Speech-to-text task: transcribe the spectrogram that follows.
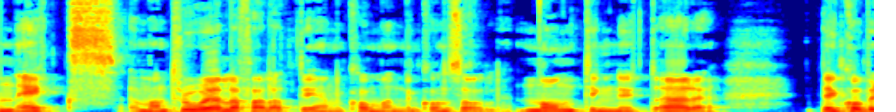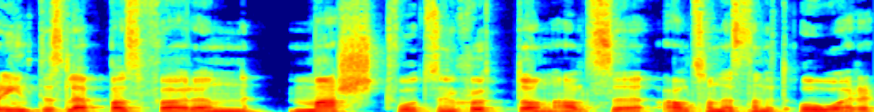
NX, man tror i alla fall att det är en kommande konsol, någonting nytt är det. Den kommer inte släppas förrän mars 2017, alltså, alltså nästan ett år.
